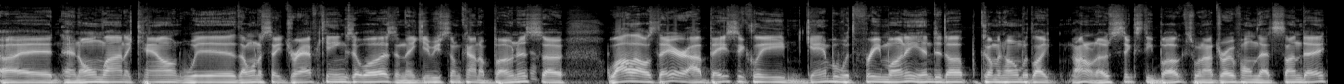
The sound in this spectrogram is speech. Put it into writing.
uh, an, an online account with I want to say DraftKings it was, and they give you some kind of bonus. So while I was there, I basically gambled with free money. Ended up coming home with like I don't know sixty bucks when I drove home that Sunday.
